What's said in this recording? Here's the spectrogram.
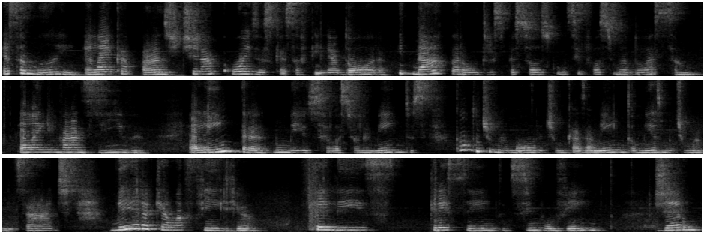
Essa mãe, ela é capaz de tirar coisas que essa filha adora e dar para outras pessoas como se fosse uma doação. Ela é invasiva. Ela entra no meio dos relacionamentos, tanto de um namoro, de um casamento, ou mesmo de uma amizade, ver aquela filha feliz, crescendo, desenvolvendo, gera um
